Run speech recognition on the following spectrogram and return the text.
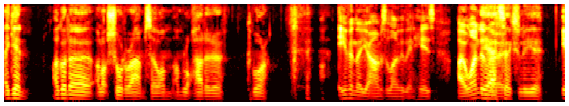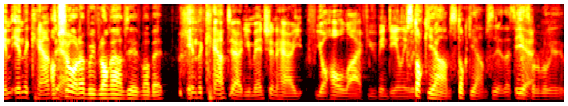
again, I got a, a lot shorter arm, so I'm, I'm a lot harder to Kimura. Even though your arms are longer than his, I wonder Yeah, though, that's actually, yeah. In in the countdown. I'm short with long arms, yeah, my bad. In the countdown, you mentioned how you, your whole life you've been dealing with Stocky arms, stocky arms. Yeah, that's, that's what I'm looking at.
